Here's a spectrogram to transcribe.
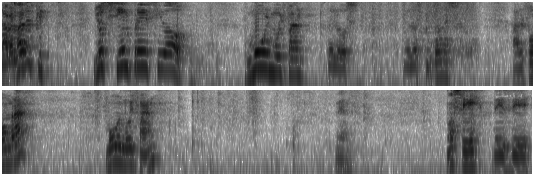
La verdad es que yo siempre he sido muy muy fan de los de los pitones alfombra. Muy muy fan. Vean. No sé, desde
